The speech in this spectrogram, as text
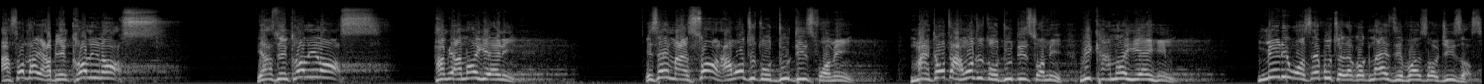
And sometimes you have been calling us. He has been calling us, and we are not hearing. He said, My son, I want you to do this for me. My daughter, I want you to do this for me. We cannot hear him. Mary was able to recognize the voice of Jesus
